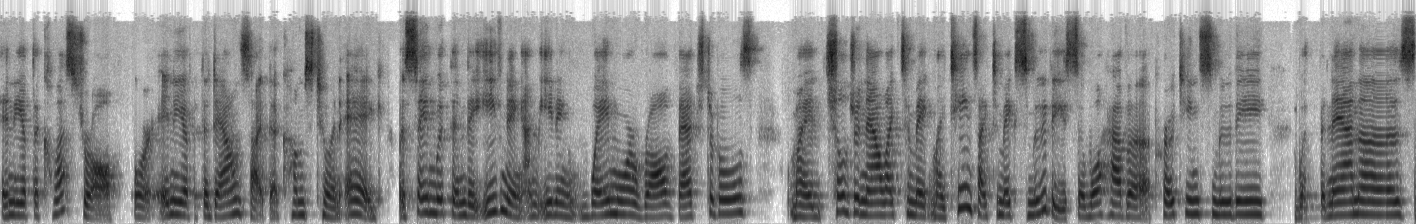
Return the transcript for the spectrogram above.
any of the cholesterol or any of the downside that comes to an egg. The same within the evening, I'm eating way more raw vegetables. My children now like to make, my teens like to make smoothies. So we'll have a protein smoothie with bananas.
